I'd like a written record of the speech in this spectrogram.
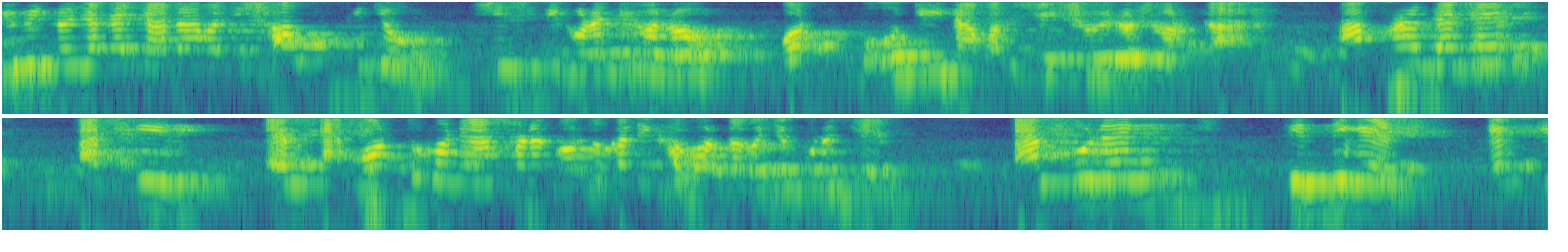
বিভিন্ন জায়গায় চাঁদাবাজি সব কিছু সৃষ্টি করেছে হলো অতীত আমাদের সেই স্বৈর সরকার। আপনারা দেখেন, একটি বর্তমানে আপনারা গতকালই খবর কাগজে পড়েছেন, অ্যাম্বুলেন্স সিন্ডিকেট একটি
